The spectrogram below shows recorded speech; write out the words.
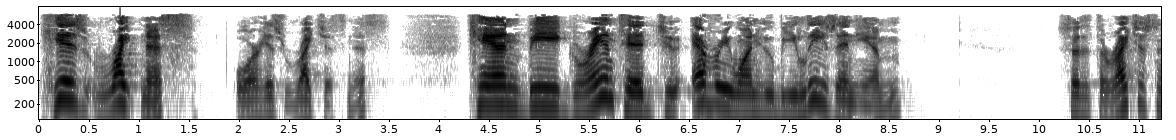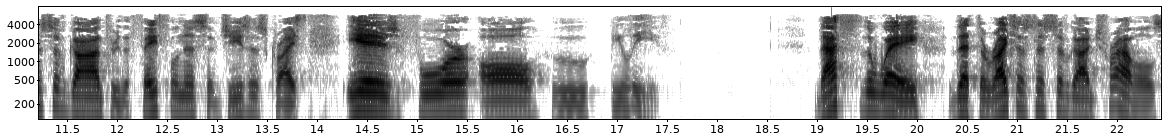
His rightness, or His righteousness, can be granted to everyone who believes in him so that the righteousness of God through the faithfulness of Jesus Christ is for all who believe. That's the way that the righteousness of God travels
